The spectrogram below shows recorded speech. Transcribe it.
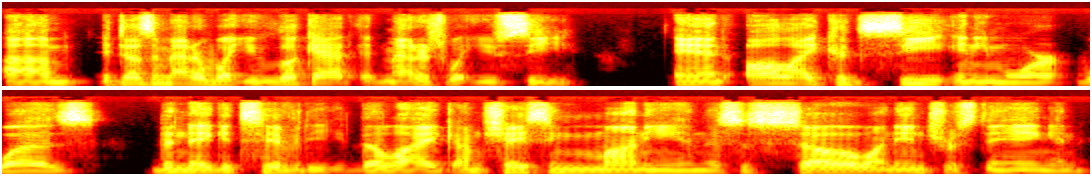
Um, it doesn't matter what you look at, it matters what you see. And all I could see anymore was the negativity, the like, I'm chasing money and this is so uninteresting. And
